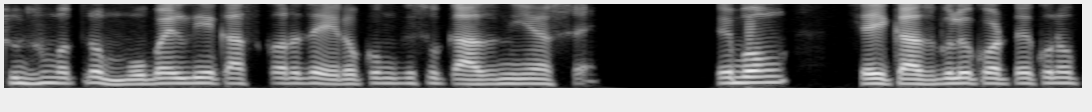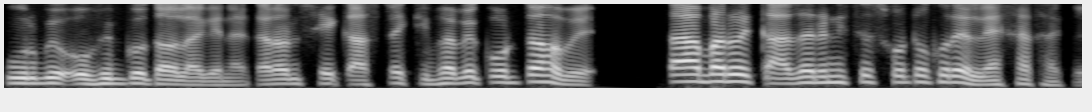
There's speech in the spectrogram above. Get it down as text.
শুধুমাত্র মোবাইল দিয়ে কাজ করা যায়, এরকম কিছু কাজ নিয়ে আসে এবং সেই কাজগুলো করতে কোনো পূর্বে অভিজ্ঞতাও লাগে না। কারণ সেই কাজটা কীভাবে করতে হবে, তা আবার ওই কাজের নিচে ছোট করে লেখা থাকে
